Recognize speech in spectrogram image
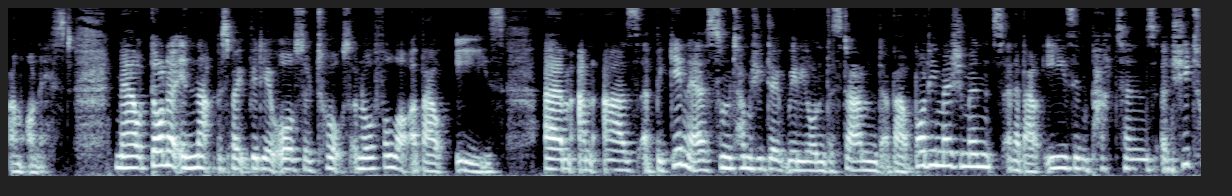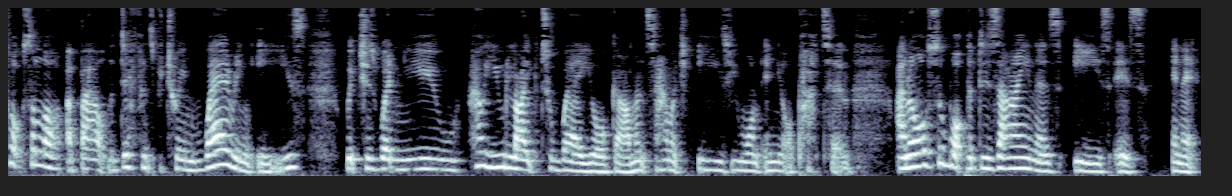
I'm honest. Now, Donna in that bespoke video also talks an awful lot about ease. Um, and as a beginner, sometimes you don't really understand about body measurements and about ease in patterns. And she talks a lot about the difference between wearing ease, which is when you, how you like to wear your garments, how much ease you want in your pattern, and also what the designer's ease is in it.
